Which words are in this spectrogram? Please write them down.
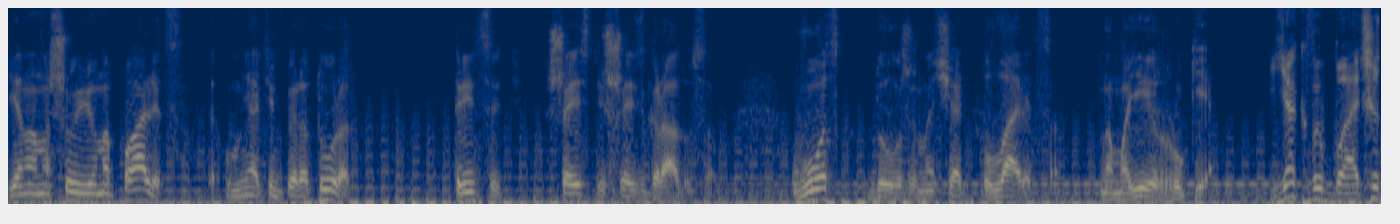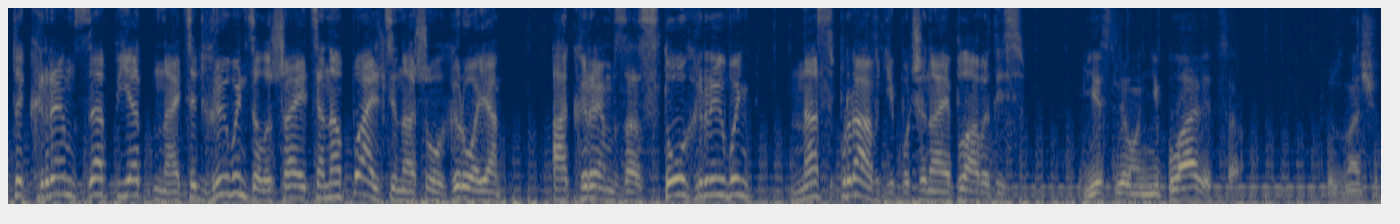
я наношу ее на палец, у меня температура 36,6 градусов. Воск должен начать плавиться на моей руке. Як ви бачите, крем за 15 гривень залишається на пальці нашого героя, а крем за 100 гривень насправді починає плавитись. Если он не плавится, то значит,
